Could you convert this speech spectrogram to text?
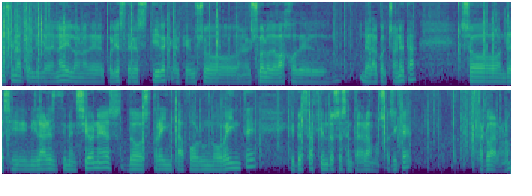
no es una toldilla de nylon o de poliéster, es Tibek, el que uso en el suelo debajo del, de la colchoneta. Son de similares dimensiones, 2,30 por 1,20 y pesa 160 gramos, así que está claro, ¿no?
